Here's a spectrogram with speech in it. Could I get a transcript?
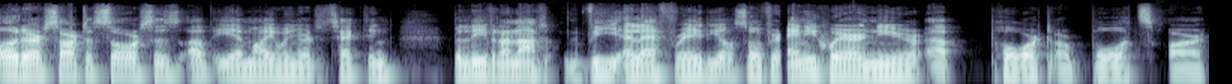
Other sort of sources of EMI when you're detecting, believe it or not, VLF radio. So if you're anywhere near a port or boats or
